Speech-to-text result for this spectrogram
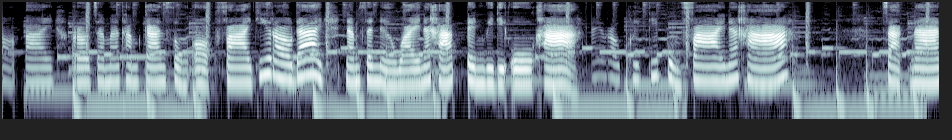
ต่อไปเราจะมาทำการส่งออกไฟล์ที่เราได้นำเสนอไว้นะคะ เป็นวิดีโอค่ะ ให้เราคลิกที่ปุ่มไฟล์นะคะ จากนั้น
